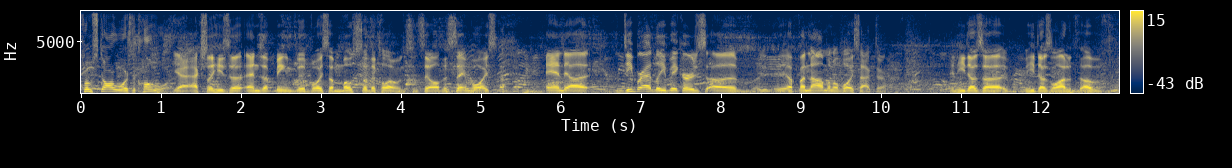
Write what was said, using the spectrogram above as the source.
from Star Wars: The Clone Wars. Yeah, actually, he uh, ends up being the voice of most of the clones since they all have the same voice. And uh, Dee Bradley Baker's uh, a phenomenal voice actor, and he does uh, he does a lot of, of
